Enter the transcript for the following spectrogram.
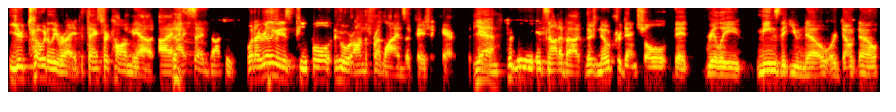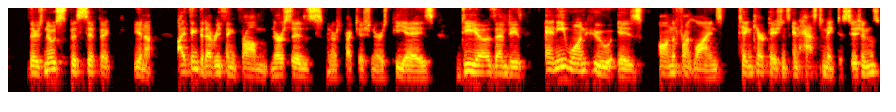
you're totally right. Thanks for calling me out. I, I said doctors. What I really mean is people who are on the front lines of patient care. Yeah. And to me, it's not about, there's no credential that really means that you know or don't know. There's no specific, you know, I think that everything from nurses, nurse practitioners, PAs, DOs, MDs, anyone who is on the front lines taking care of patients and has to make decisions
